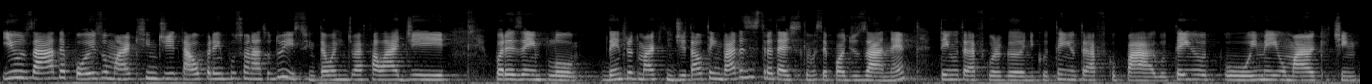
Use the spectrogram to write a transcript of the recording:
e usar depois o marketing digital para impulsionar tudo isso. Então a gente vai falar de, por exemplo, dentro do marketing digital tem várias estratégias que você pode usar, né? Tem o tráfego orgânico, tem o tráfego pago, tem o, o e-mail marketing.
